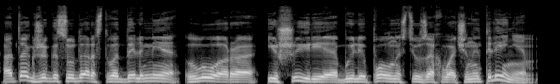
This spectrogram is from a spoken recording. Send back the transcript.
а также государства Дельме, Луара и Ширия были полностью захвачены тлением.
